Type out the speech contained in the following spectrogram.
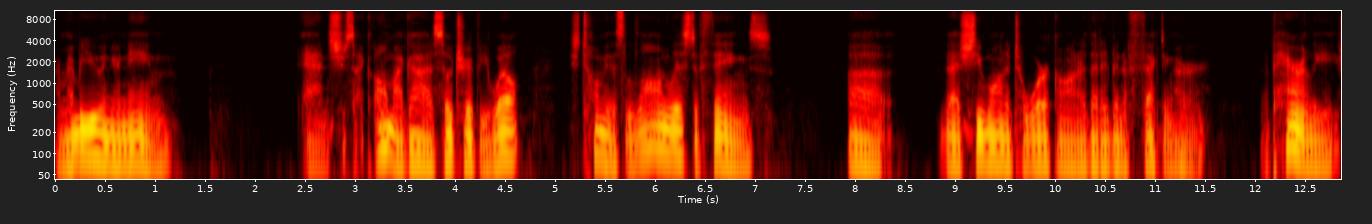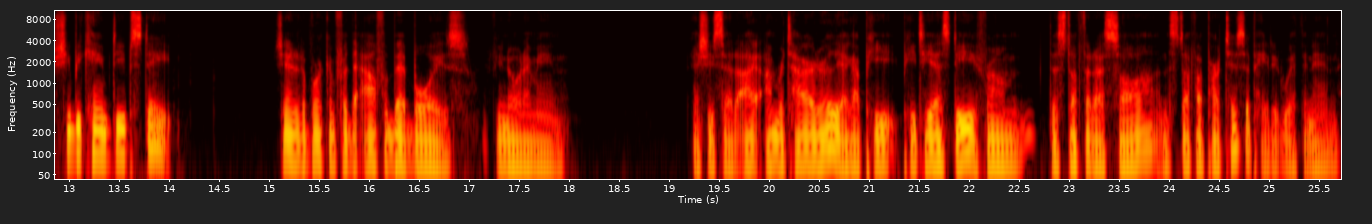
I remember you and your name. And she's like, Oh my God, so trippy. Well, she told me this long list of things uh, that she wanted to work on or that had been affecting her. Apparently, she became deep state. She ended up working for the Alphabet Boys, if you know what I mean. And she said, I, I'm retired early. I got P- PTSD from the stuff that I saw and the stuff I participated with and in.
